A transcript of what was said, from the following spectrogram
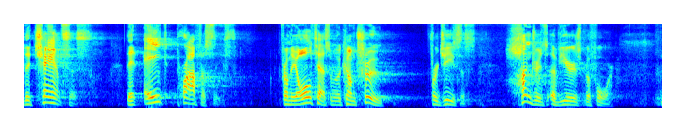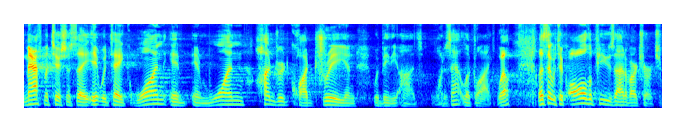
The chances that eight prophecies from the Old Testament would come true for Jesus hundreds of years before. Mathematicians say it would take one in, in 100 quadrillion would be the odds. What does that look like? Well, let's say we took all the pews out of our church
